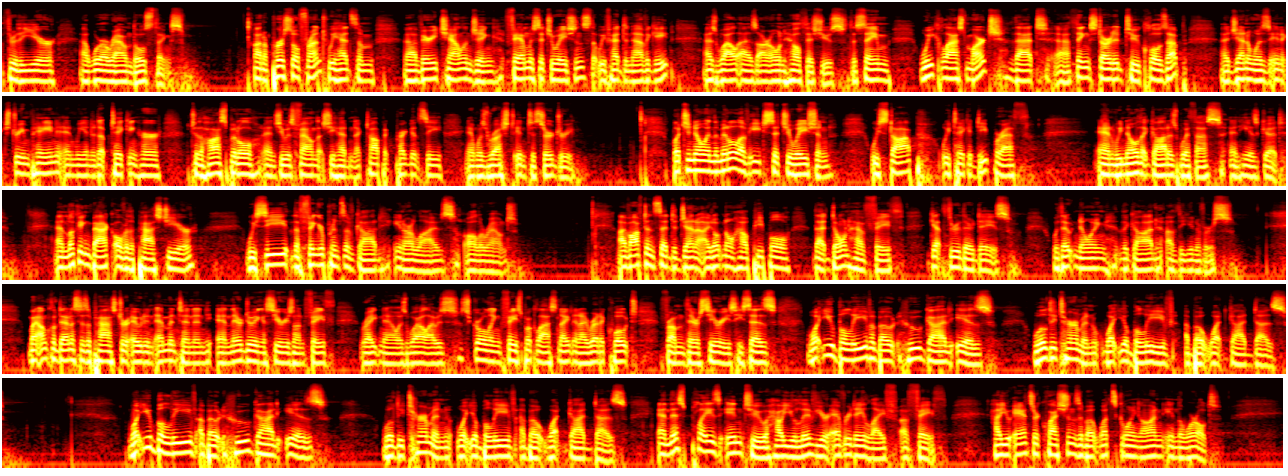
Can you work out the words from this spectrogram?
through the year were around those things. On a personal front, we had some uh, very challenging family situations that we've had to navigate, as well as our own health issues. The same week last March that uh, things started to close up, uh, Jenna was in extreme pain, and we ended up taking her to the hospital, and she was found that she had an ectopic pregnancy and was rushed into surgery. But you know, in the middle of each situation, we stop, we take a deep breath, and we know that God is with us and He is good. And looking back over the past year, we see the fingerprints of God in our lives all around. I've often said to Jenna, I don't know how people that don't have faith get through their days without knowing the God of the universe. My uncle Dennis is a pastor out in Edmonton, and, and they're doing a series on faith right now as well. I was scrolling Facebook last night and I read a quote from their series. He says, What you believe about who God is will determine what you'll believe about what God does. What you believe about who God is will determine what you'll believe about what God does. And this plays into how you live your everyday life of faith, how you answer questions about what's going on in the world.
